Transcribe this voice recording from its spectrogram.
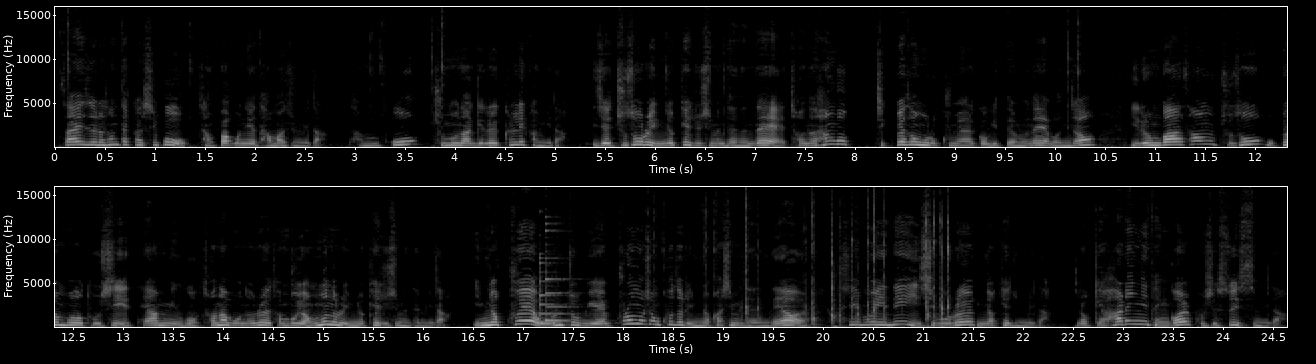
사이즈를 선택하시고 장바구니에 담아줍니다. 담고 주문하기를 클릭합니다. 이제 주소를 입력해 주시면 되는데 저는 한국 직배송으로 구매할 거기 때문에 먼저 이름과 성, 주소, 우편번호, 도시, 대한민국, 전화번호를 전부 영문으로 입력해 주시면 됩니다. 입력 후에 오른쪽 위에 프로모션 코드를 입력하시면 되는데요. CVD25를 입력해 줍니다. 이렇게 할인이 된 걸 보실 수 있습니다.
